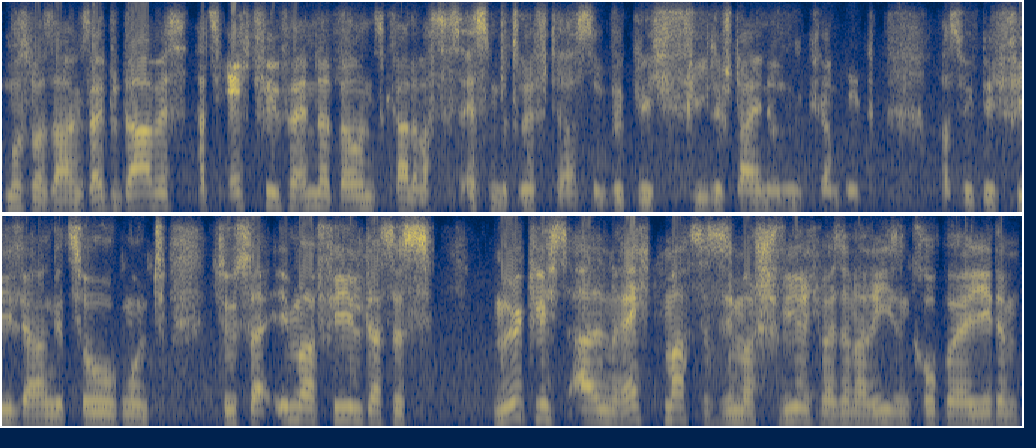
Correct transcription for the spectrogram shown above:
muss man sagen. Seit du da bist, hat sich echt viel verändert bei uns, gerade was das Essen betrifft. Da hast du wirklich viele Steine umgekrempelt, hast wirklich viel daran gezogen und tust da immer viel, dass es möglichst allen recht macht. Das ist immer schwierig bei so einer Riesengruppe, jedem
